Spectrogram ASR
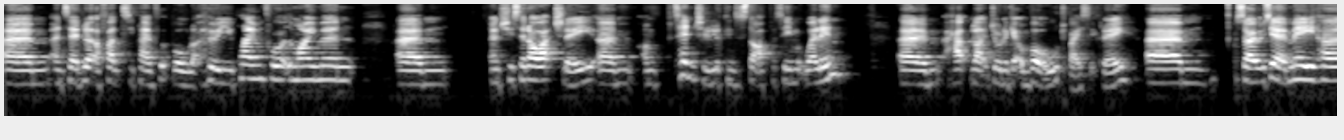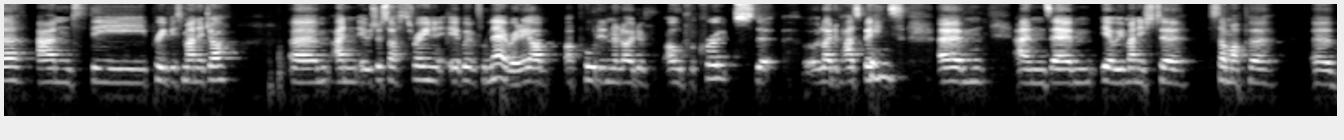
um, and said, "Look, I fancy playing football. Like, who are you playing for at the moment?" Um, and she said, "Oh, actually, um, I'm potentially looking to start up a team at Welling." Um, how, like, do you want to get on board, basically? Um, so it was, yeah, me, her, and the previous manager. Um, and it was just us three, and it went from there, really. I, I pulled in a load of old recruits, that a load of has beens. Um, and um, yeah, we managed to sum up a, a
